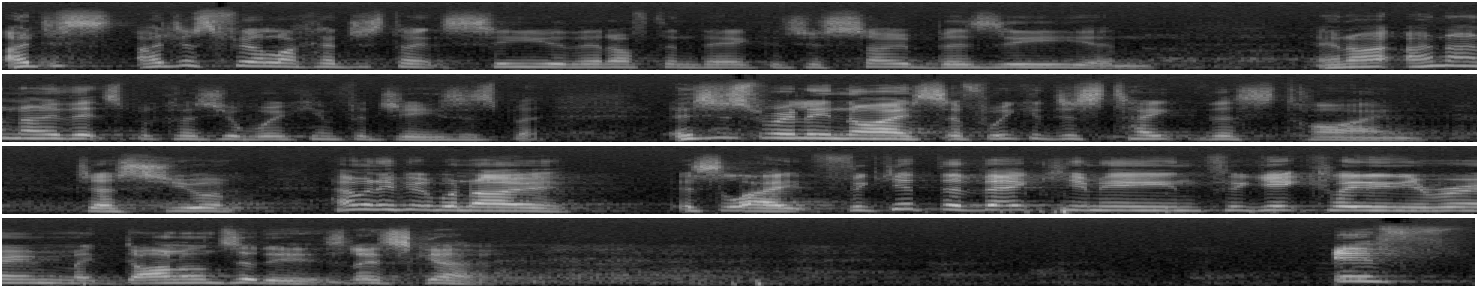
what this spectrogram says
I just, I just feel like I just don't see you that often, Dad, because you're so busy and and I, and I know that's because you're working for Jesus, but it's just really nice if we could just take this time, just you. How many people know it's like, forget the vacuuming, forget cleaning your room, McDonald's it is, let's go. if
